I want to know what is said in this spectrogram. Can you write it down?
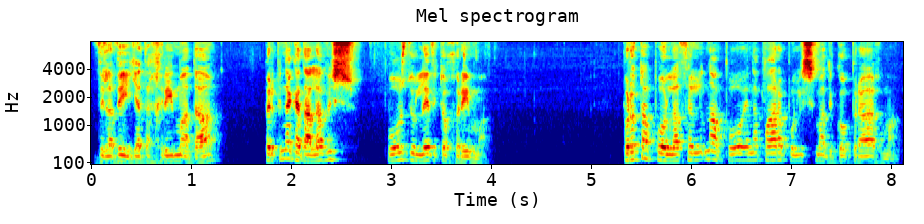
Δηλαδή για τα χρήματα, πρέπει να καταλάβεις πώς δουλεύει το χρήμα. Πρώτα απ' όλα θέλω να πω ένα πάρα πολύ σημαντικό πράγμα.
